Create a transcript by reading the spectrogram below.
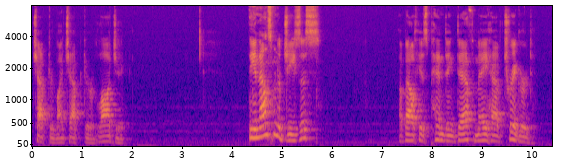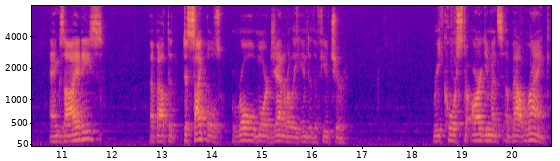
chapter by chapter logic. The announcement of Jesus about his pending death may have triggered anxieties about the disciples' role more generally into the future recourse to arguments about rank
